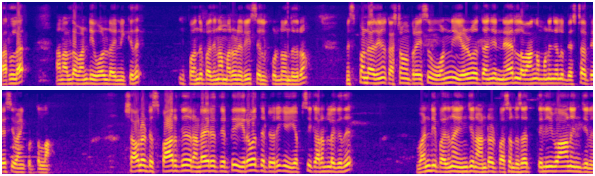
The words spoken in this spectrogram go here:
வரல. அதனால தான் வண்டி ஓல்டாக நிற்குது இப்போ வந்து பார்த்திங்கன்னா மறுபடியும் ரீசேலுக்கு கொண்டு வந்துக்கிறோம். மிஸ் பண்ணாதீங்க. கஸ்டமர் ப்ரைஸு ஒன்று எழுபத்தஞ்சு நேரில் வாங்க முடிஞ்சாலும் பெஸ்ட்டாக பேசி வாங்கி கொடுத்துடலாம். ஷவலெட்டு ஸ்பார்க்கு ரெண்டாயிரத்தி எட்டு இருபத்தெட்டு வரைக்கும் எஃப்சி கரண்டில் இருக்குது. வண்டி பார்த்தீங்கன்னா இன்ஜின் ஹண்ட்ரட் பர்சன்ட் சார் தெளிவான இன்ஜின்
